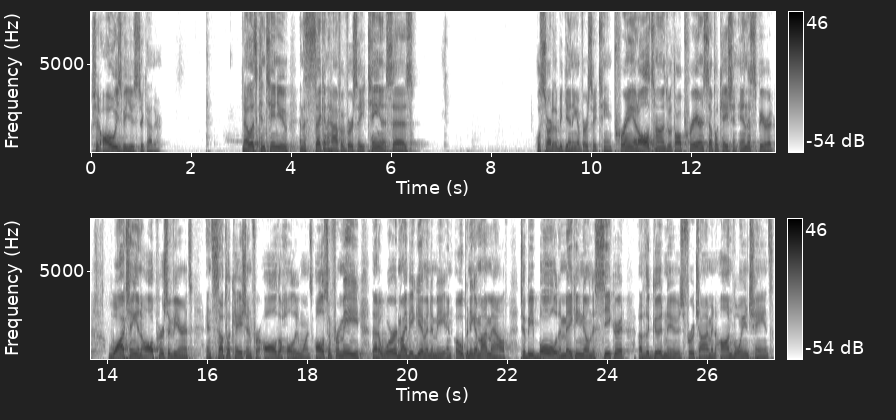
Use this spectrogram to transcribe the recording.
Should always be used together. Now let's continue in the second half of verse 18. It says, We'll start at the beginning of verse 18. Praying at all times with all prayer and supplication in the Spirit, watching in all perseverance and supplication for all the holy ones. Also for me, that a word might be given to me, an opening of my mouth, to be bold in making known the secret of the good news, for which I am an envoy in chains,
